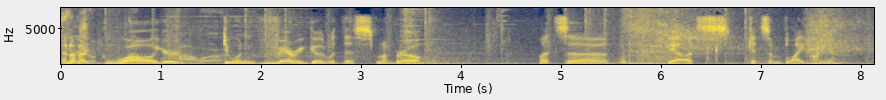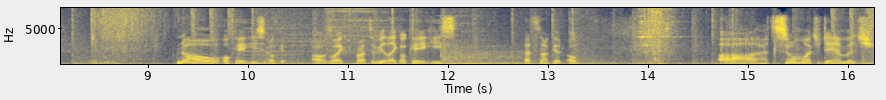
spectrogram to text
Another. Whoa, you're doing very good with this, my bro. Let's uh, yeah, let's get some blight on you. No. Okay, he's okay. I was like about to be like, okay, he's. That's not good. Oh. Ah, that's so much damage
